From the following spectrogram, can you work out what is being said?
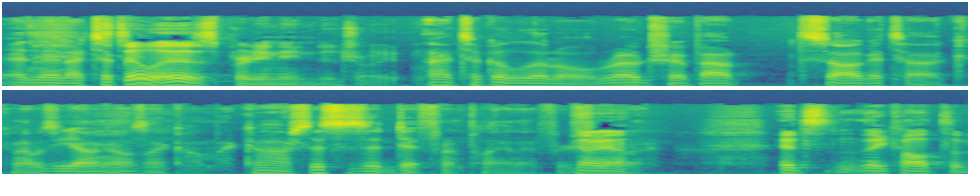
And then I took Still a, is pretty neat in Detroit. I took a little road trip out to Saugatuck. When I was young. I was like, "Oh my gosh, this is a different planet for Oh, sure." yeah. It's they call it the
